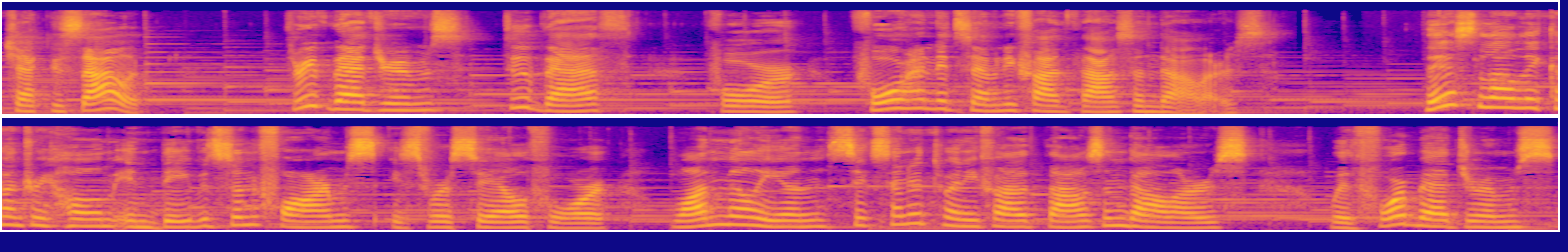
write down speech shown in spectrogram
Check this out. Three bedrooms, two baths for $475,000. This lovely country home in Davidson Farms is for sale for $1,625,000 with four bedrooms,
